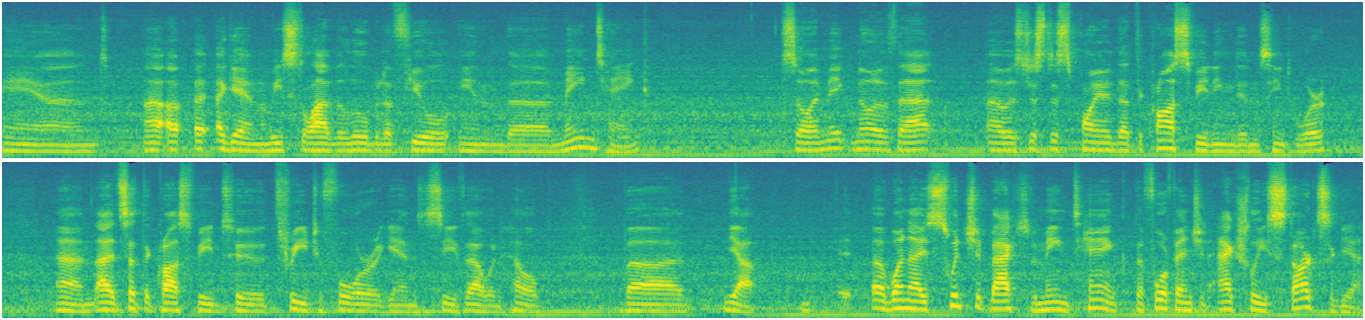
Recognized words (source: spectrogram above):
And uh, uh, again, we still have a little bit of fuel in the main tank. So I make note of that. I was just disappointed that the cross feeding didn't seem to work. And I had set the crossfeed to 3 to 4 again to see if that would help. But yeah, uh, when I switch it back to the main tank, the fourth engine actually starts again.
